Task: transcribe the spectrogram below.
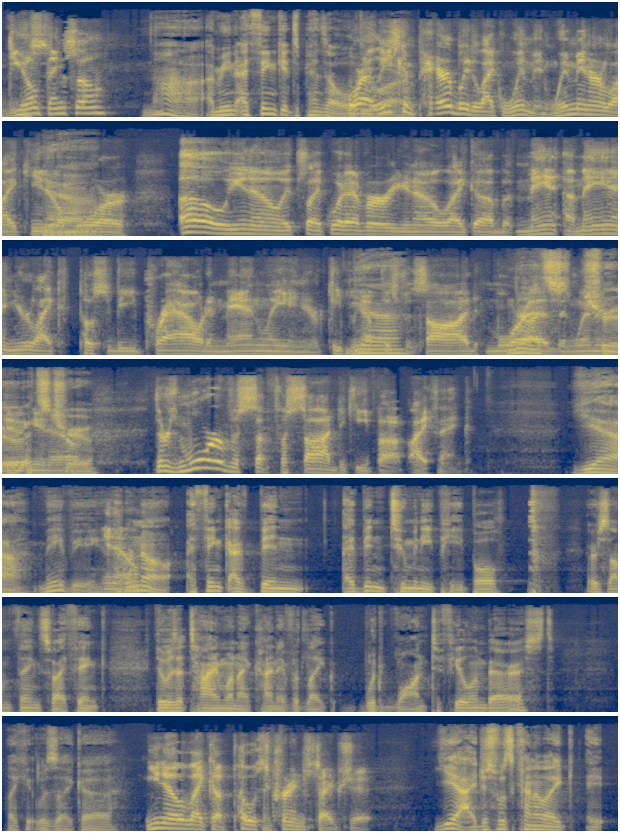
do you don't think so Nah. I mean, I think it depends how old or at least are. comparably to like women women are like you know Yeah. more oh you know it's like whatever you know like uh but man a man you're like supposed to be proud and manly and you're keeping up this facade more No, as than women true. do That's you know true. there's more of a facade to keep up i think Yeah, maybe. You I don't know? know. I think I've been I've been too many people or something. So I think there was a time when I kind of would like would want to feel embarrassed. Like it was like a you know like a post cringe type shit yeah, I just was kind of like it,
